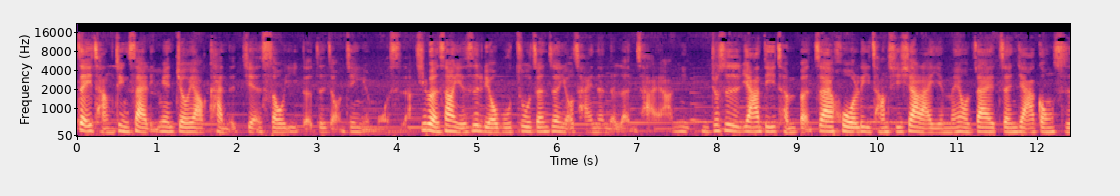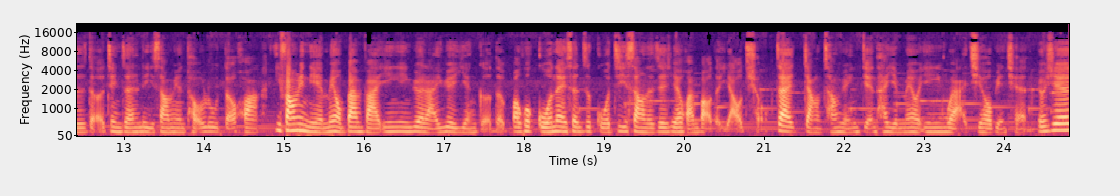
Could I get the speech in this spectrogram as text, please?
这一场竞赛里面就要看得见收益的这种经营模式啊，基本上也是留不住真正有才能的人才啊，你。你就是压低成本，在获利长期下来也没有在增加公司的竞争力上面投入的话，一方面你也没有办法因应越来越严格的，包括国内甚至国际上的这些环保的要求。再讲长远一点，它也没有因应未来气候变迁。有些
